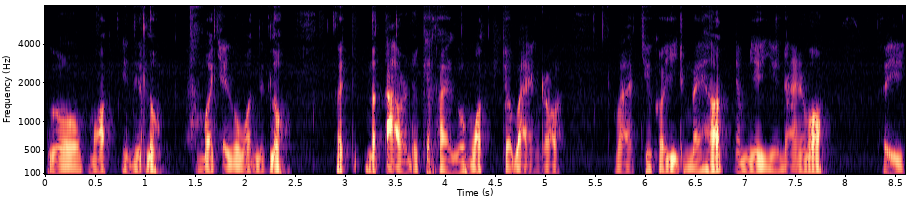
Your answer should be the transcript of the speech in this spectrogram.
go mod init luôn mới chạy go mod init luôn nó nó tạo ra được cái file go mod cho bạn rồi và chưa có gì trong đây hết giống như như nãy đúng không? Thì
